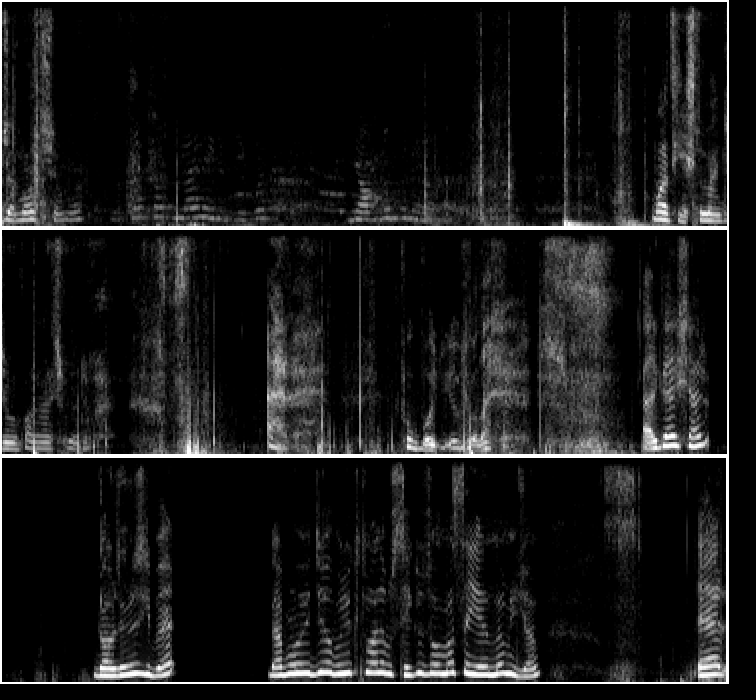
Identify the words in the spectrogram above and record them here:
Camı açayım lan. Vazgeçtim ben camı falan açmıyorum. Çok boylu yapıyorlar. Arkadaşlar gördüğünüz gibi ben bu video büyük ihtimalle bu 800 olmazsa yayınlamayacağım. Eğer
